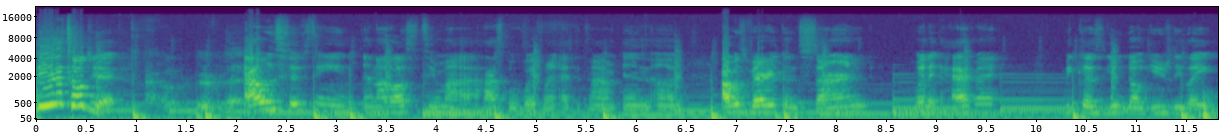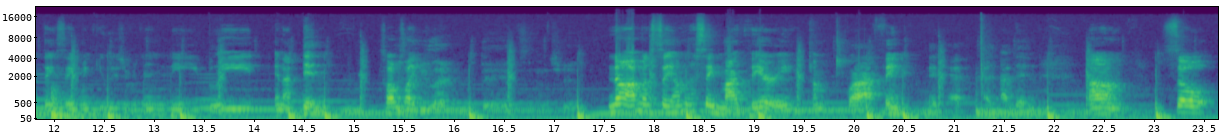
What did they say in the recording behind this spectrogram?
That's not, dude. I told you that. I don't remember that. I was 15 and I lost it to my high school boyfriend at the time, and um, I was very concerned when it happened because you know usually like they say when you lose your virginity you bleed, and I didn't. So I was like, you like dance and shit. no, I'm gonna say I'm gonna say my theory. Um, well, I think it had. I, I didn't. Um, so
